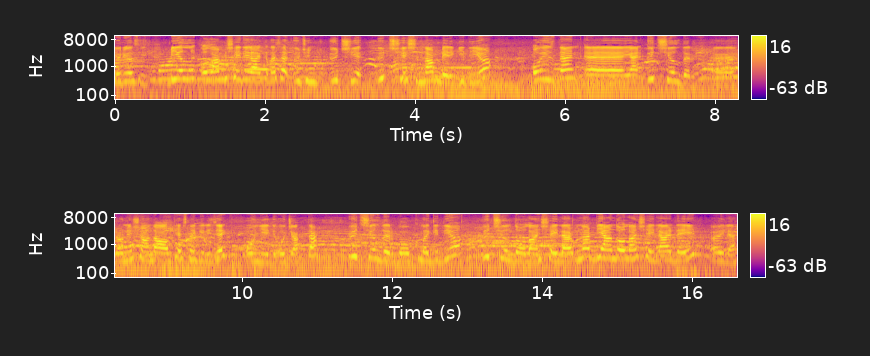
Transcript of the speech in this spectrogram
görüyorsunuz. Bir yıllık olan bir şey değil arkadaşlar. 3 3 yaşından beri gidiyor. O yüzden e, yani 3 yıldır e, Ronya şu anda 6 yaşına girecek 17 Ocak'ta. 3 yıldır bu okula gidiyor. 3 yılda olan şeyler bunlar. Bir anda olan şeyler değil. Öyle.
